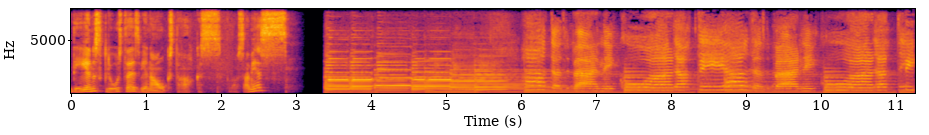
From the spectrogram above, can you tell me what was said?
Dienas kļūst aizvien augstākas. Klausāmies! Atad bērni kodati, atad bērni kodati,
